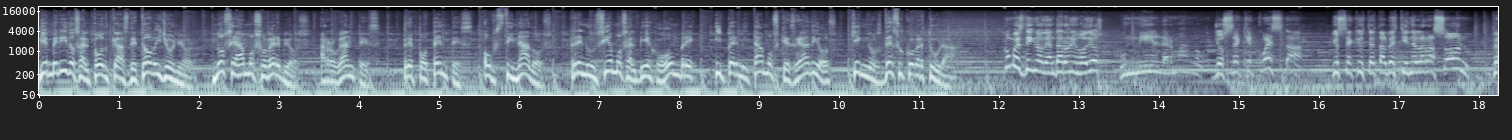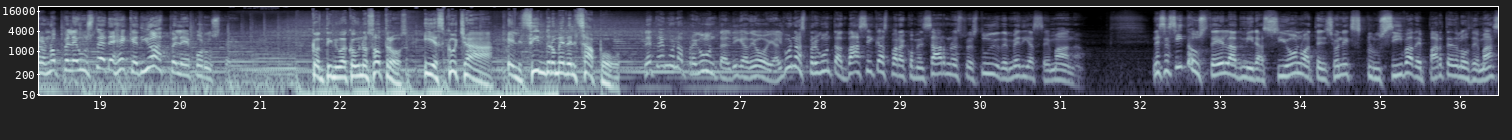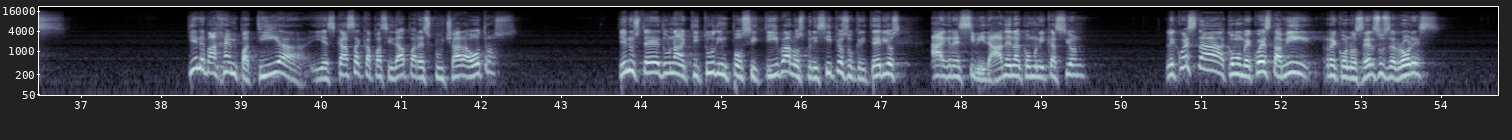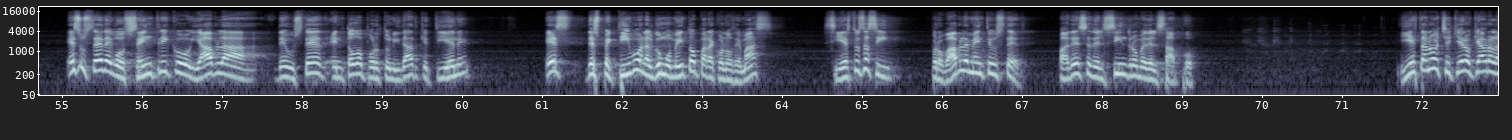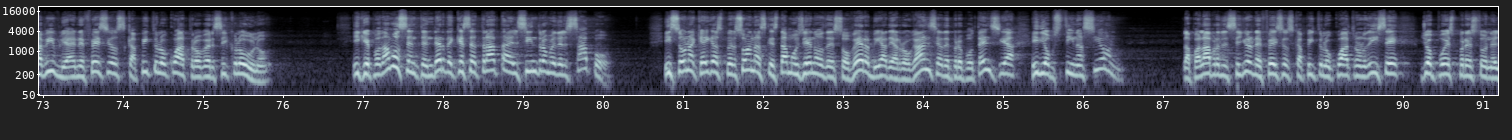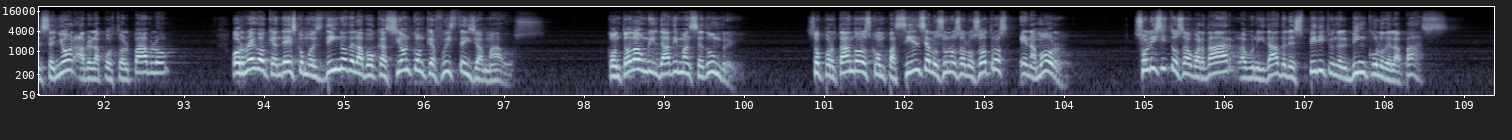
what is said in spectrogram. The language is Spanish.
Bienvenidos al podcast de Toby Jr. No seamos soberbios, arrogantes, prepotentes, obstinados. Renunciemos al viejo hombre y permitamos que sea Dios quien nos dé su cobertura. ¿Cómo es digno de andar un hijo de Dios? Humilde, hermano. Yo sé que cuesta. Yo sé que usted tal vez tiene la razón, pero no pelee usted, deje que Dios pelee por usted. Continúa con nosotros y escucha el síndrome del sapo. Le tengo una pregunta el día de hoy, algunas preguntas básicas para comenzar nuestro estudio de media semana. ¿Necesita usted la admiración o atención exclusiva de parte de los demás? ¿Tiene baja empatía y escasa capacidad para escuchar a otros? ¿Tiene usted una actitud impositiva a los principios o criterios, agresividad en la comunicación? ¿Le cuesta, como me cuesta a mí, reconocer sus errores? ¿Es usted egocéntrico y habla de usted en toda oportunidad que tiene? ¿Es despectivo en algún momento para con los demás? Si esto es así, probablemente usted padece del síndrome del sapo. Y esta noche quiero que abra la Biblia en Efesios capítulo 4, versículo 1, y que podamos entender de qué se trata el síndrome del sapo. Y son aquellas personas que estamos llenos de soberbia, de arrogancia, de prepotencia y de obstinación. La palabra del Señor en Efesios capítulo 4 nos dice, yo pues presto en el Señor, habla el apóstol Pablo, os ruego que andéis como es digno de la vocación con que fuisteis llamados, con toda humildad y mansedumbre, soportándoos con paciencia los unos a los otros en amor, solícitos a guardar la unidad del Espíritu en el vínculo de la paz.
